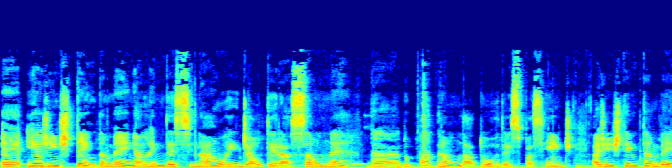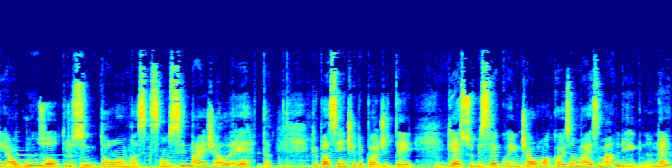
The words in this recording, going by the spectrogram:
é, e a gente tem também, além desse sinal aí de alteração, né, da, do padrão da dor desse paciente, a gente tem também alguns outros sintomas que são sinais de alerta que o paciente ele pode ter, que é subsequente a uma coisa mais maligna, né?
